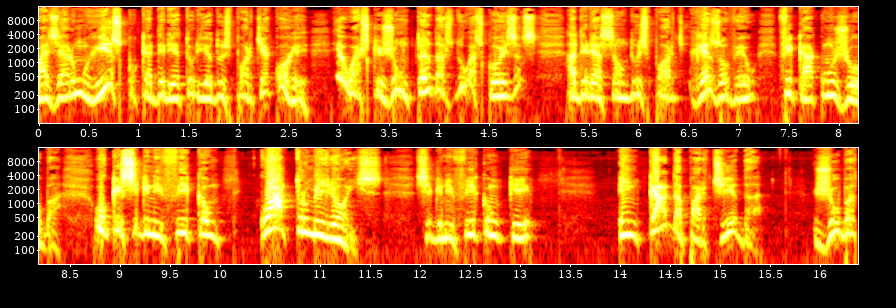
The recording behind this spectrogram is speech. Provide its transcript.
mas era um risco que a diretoria do esporte ia correr. Eu acho que juntando as duas coisas, a direção do esporte resolveu ficar com Juba. O que significam 4 milhões. Significam que em cada partida, Juba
